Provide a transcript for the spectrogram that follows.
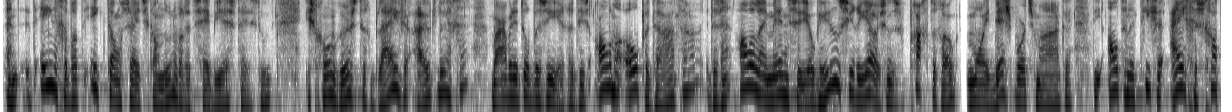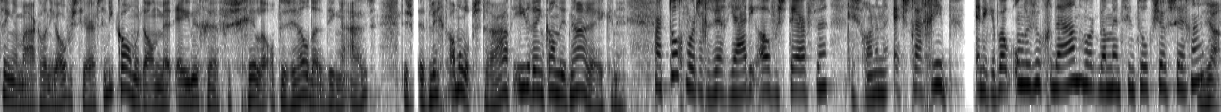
En het enige wat ik dan steeds kan doen, wat het CBS steeds doet, is gewoon rustig blijven uitleggen waar we dit op baseren. Het is allemaal open data. Er zijn allerlei mensen die ook heel serieus, en dat is prachtig ook, mooie dashboards maken, die alternatieve eigen schattingen maken van die oversterfte. Die komen dan met enige verschillen op dezelfde dingen uit. Dus het ligt allemaal op straat. Iedereen kan dit narekenen. Maar toch wordt er gezegd, ja, die oversterfte, het is gewoon een extra griep. En ik heb ook onderzoek gedaan, hoor ik dan mensen in talkshows zeggen. Ja.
